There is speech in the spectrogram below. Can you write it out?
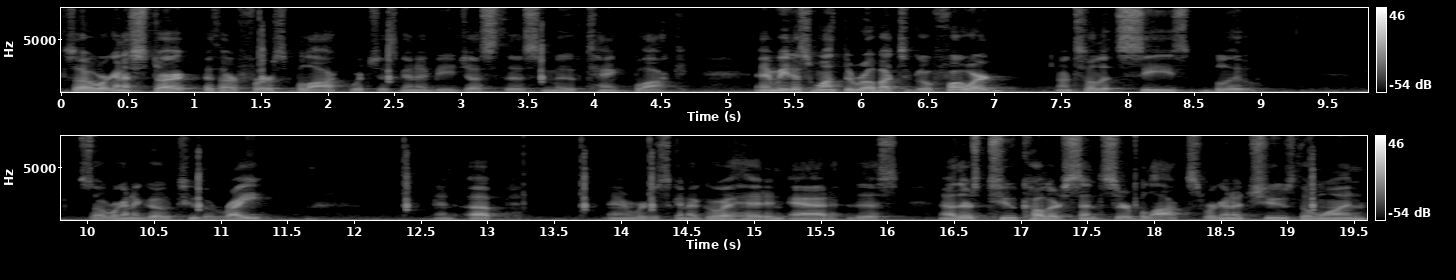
So we're gonna start with our first block, which is gonna be just this move tank block. And we just want the robot to go forward until it sees blue. So we're gonna go to the right and up, and we're just gonna go ahead and add this now there's two color sensor blocks. We're gonna choose the one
